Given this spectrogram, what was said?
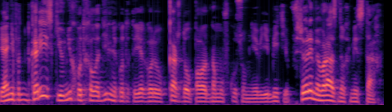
и они корейские, у них вот холодильник вот это, я говорю, каждого по одному вкусу мне въебите. Все время в разных местах.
